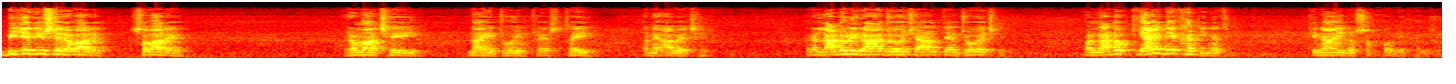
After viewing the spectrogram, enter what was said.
બીજે દિવસે રવારે, સવારે રમા છે એ નાહી ધોઈને ફ્રેશ થઈ અને આવે છે. અને લાડોની રાહ જોવે છે, આમ તેમ જોવે છે. પણ લાડો ક્યાંય દેખાતી નથી કે ના એનો સખો દેખાય છે.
